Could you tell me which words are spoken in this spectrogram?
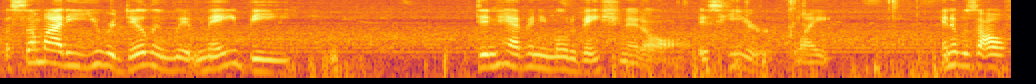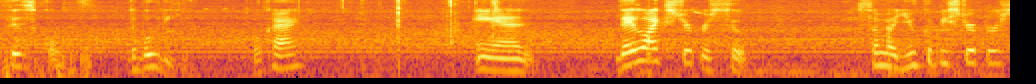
But somebody you were dealing with maybe didn't have any motivation at all. It's here. Like, and it was all physical. The booty. Okay? And they like strippers too. Some of you could be strippers,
